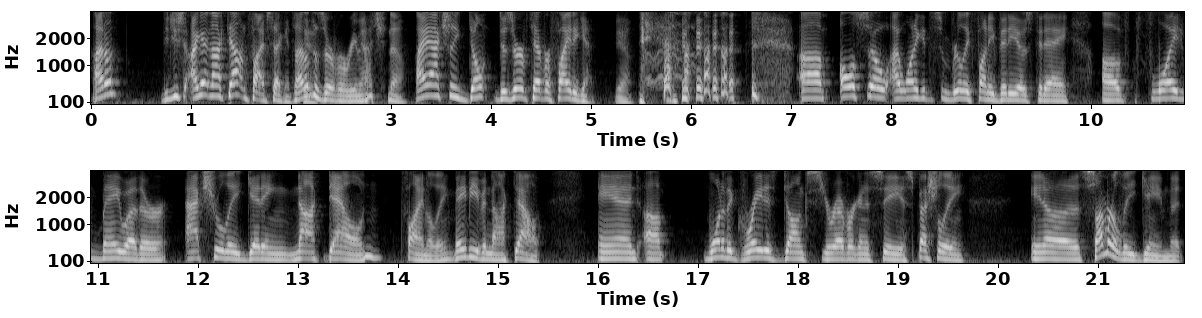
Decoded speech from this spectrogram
I don't Did you? I got knocked out in five seconds. I don't Yeah. deserve a rematch. No. I actually don't deserve to ever fight again. Yeah. Also, I want to get to some really funny videos today of Floyd Mayweather actually getting knocked down, finally, maybe even knocked out. And um, one of the greatest dunks you're ever going to see, especially in a summer league game that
